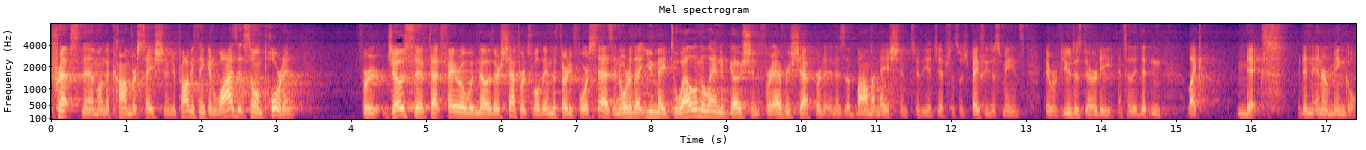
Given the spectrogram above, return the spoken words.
preps them on the conversation. And you're probably thinking, why is it so important? For Joseph that Pharaoh would know their shepherds. Well, the end of 34 says, in order that you may dwell in the land of Goshen for every shepherd and his abomination to the Egyptians, which basically just means they were viewed as dirty, and so they didn't like mix, they didn't intermingle.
